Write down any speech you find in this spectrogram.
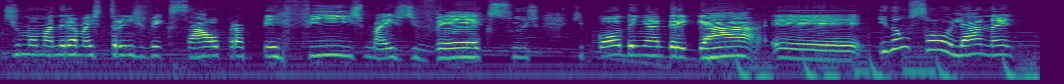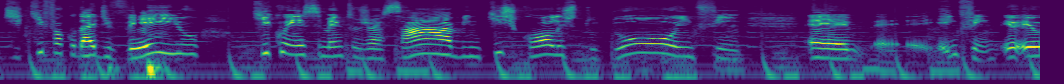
de uma maneira mais transversal para perfis mais diversos, que podem agregar, é, e não só olhar, né, de que faculdade veio, que conhecimento já sabe, em que escola estudou, enfim. É, é, enfim, eu, eu,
